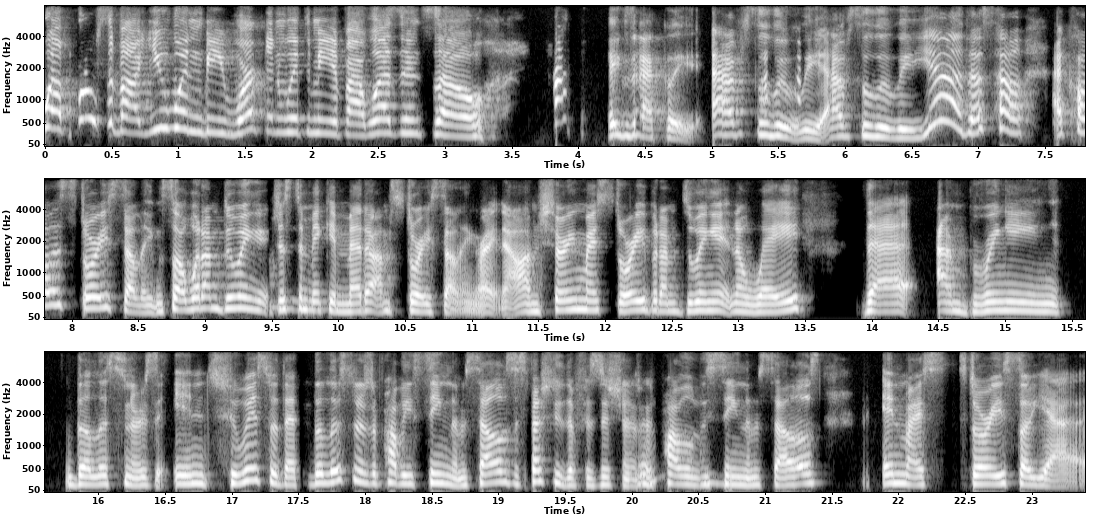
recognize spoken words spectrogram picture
well, first of all, you wouldn't be working with me if I wasn't. So, exactly. Absolutely. Absolutely. Yeah, that's how I call it story selling. So, what I'm doing, just to make it meta, I'm story selling right now. I'm sharing my story, but I'm doing it in a way that I'm bringing the listeners into it so that the listeners are probably seeing themselves, especially the physicians are probably mm-hmm. seeing themselves in my story. So yeah,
